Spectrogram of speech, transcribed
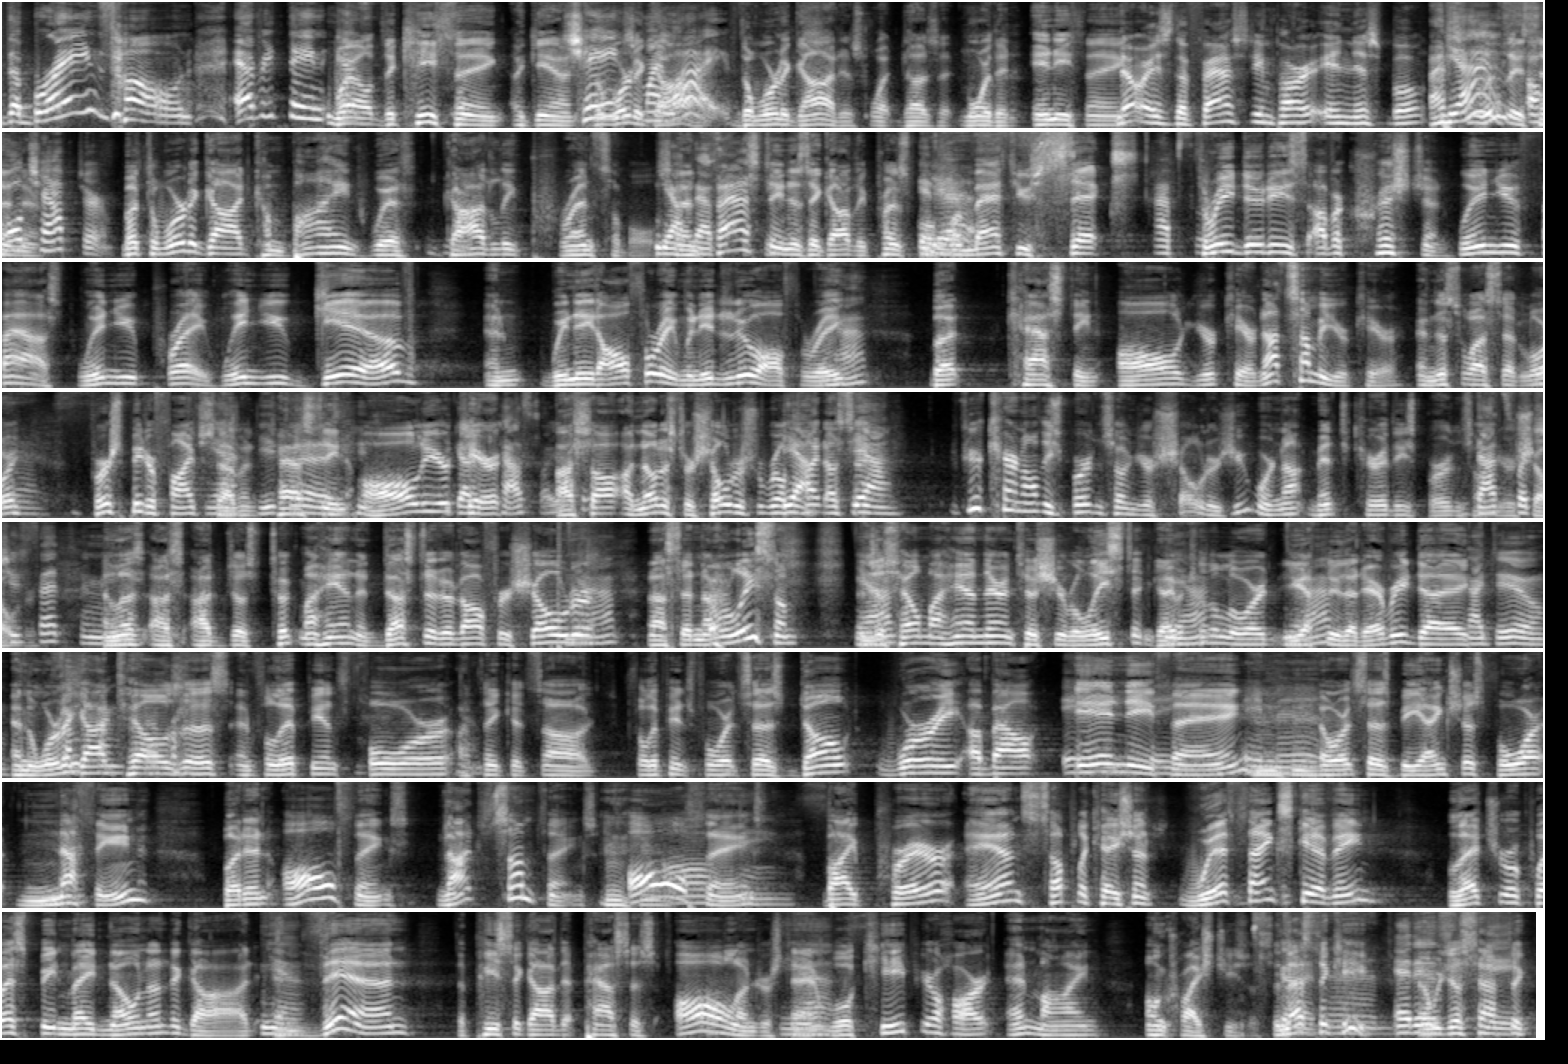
the brain zone. Everything. Well, the key thing again, the Word of my God. life. The Word of God is what does it more than anything. No, is the fasting part in this book? Absolutely, yes, it's a in whole there. chapter. But the Word of God combined with godly principles. Yeah, and that's fasting is a godly principle. It From is. Matthew 6, Absolutely. three duties of a Christian when you fast, when you pray, when you give, and we need all three. We need to do all three. Yeah. But casting all your care, not some of your care. And this is what I said, Lord. Yes. 1 Peter 5 Yeah, 7, you casting all your You care. all your I care. saw, I noticed her shoulders were real Yeah, tight. I said, yeah. If you're carrying all these burdens on your shoulders, you were not meant to carry these burdens on That's your what you shoulders. said to me. Unless I just took my hand and dusted it off her shoulder, Yep. and I said, "Now release them," and Yep. just held my hand there until she released it and gave it to the Lord. You have to do that every day. I do. And the Word of God tells several. us in Philippians four, I think it's uh, Philippians four. It says, "Don't worry about Anything. anything," Amen. or it says, "Be anxious for nothing." But in all things, not some things, Mm-hmm. all, All things, things. By prayer and supplication with thanksgiving, let your requests be made known unto God. And then the peace of God that passes all understanding Yes. will keep your heart and mind on Christ Jesus. And that's the key. It and we just the have to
